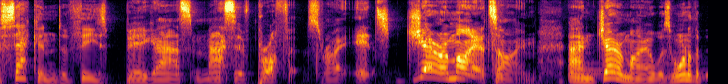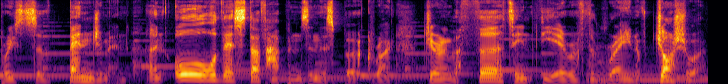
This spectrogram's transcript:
The second of these big ass massive prophets, right? It's Jeremiah time! And Jeremiah was one of the priests of Benjamin, and all this stuff happens in this book, right? During the 13th year of the reign of Joshua,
